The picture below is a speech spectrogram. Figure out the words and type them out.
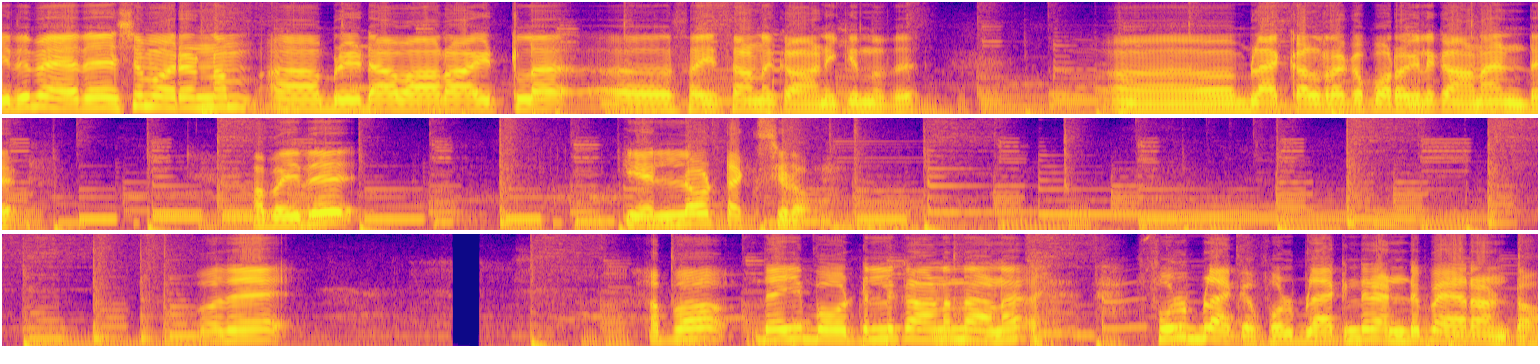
ഇതും ഏകദേശം ഒരെണ്ണം ബ്രീഡ് ആവാറായിട്ടുള്ള സൈസാണ് കാണിക്കുന്നത്. ബ്ലാക്ക് കളറൊക്കെ പുറകിൽ കാണാനുണ്ട്. അപ്പോൾ ഇത് യെല്ലോ ടെക്സിഡോ അപ്പോൾ ഇത് അപ്പോൾ ഇത് ഈ ബോട്ടിൽ കാണുന്നതാണ് ഫുൾ ബ്ലാക്ക് ഫുൾ ബ്ലാക്കിന്റെ രണ്ട് പേരാണ് കേട്ടോ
